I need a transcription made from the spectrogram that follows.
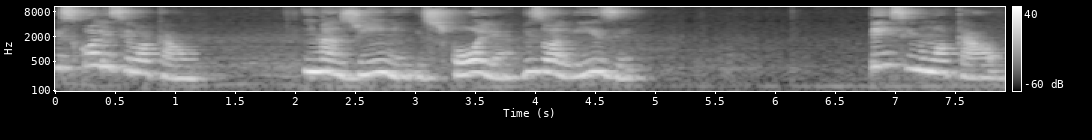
Escolha esse local. Imagine, escolha, visualize. Pense num local.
